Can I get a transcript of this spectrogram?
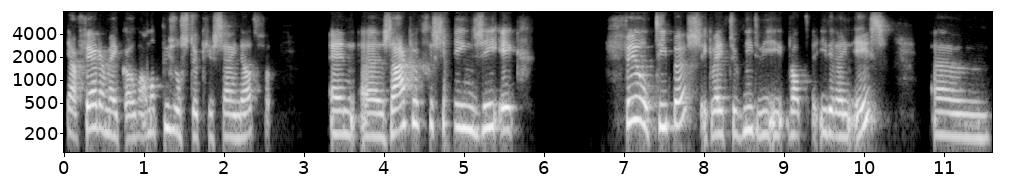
ja, verder mee komen. Allemaal puzzelstukjes zijn dat. En uh, zakelijk gezien zie ik veel types. Ik weet natuurlijk niet wie, wat iedereen is. Um,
